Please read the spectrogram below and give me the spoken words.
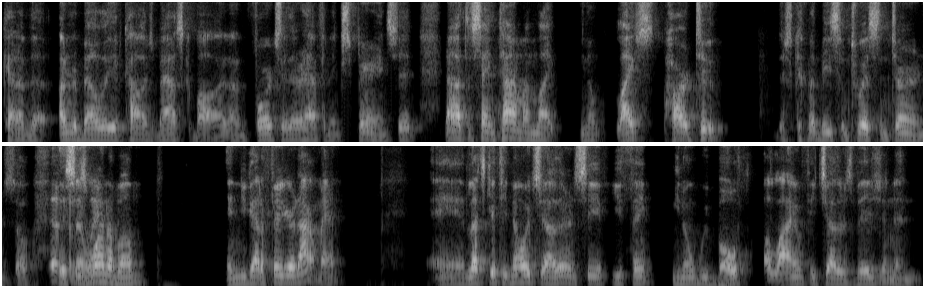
kind of the underbelly of college basketball, and unfortunately, they're having to experience it. Now, at the same time, I'm like, you know, life's hard too. There's going to be some twists and turns. So Definitely. this is one of them, and you got to figure it out, man and let's get to know each other and see if you think you know we both align with each other's vision and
